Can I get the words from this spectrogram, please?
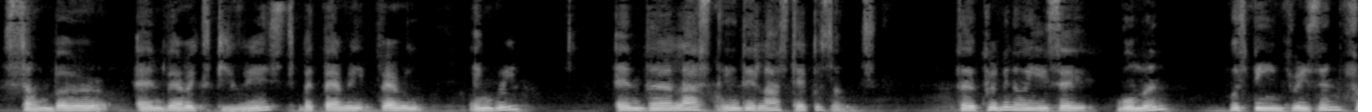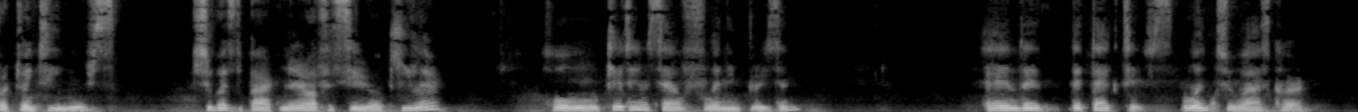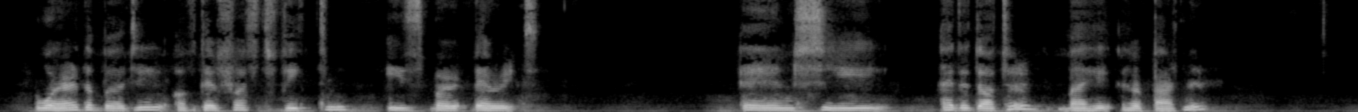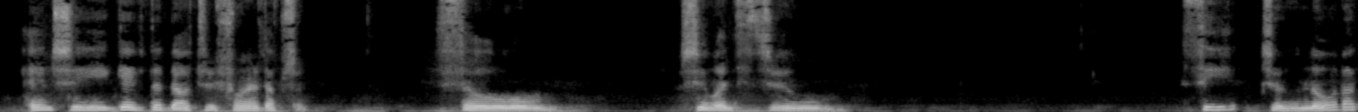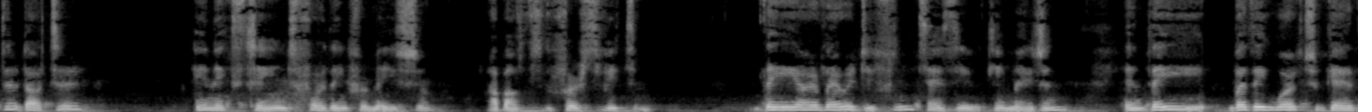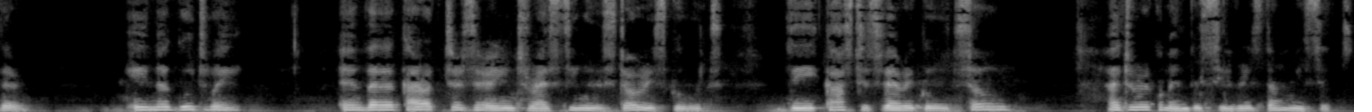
somber and very experienced, but very, very angry. And the last, in the last episode, the criminal is a woman who's been in prison for 20 years. She was the partner of a serial killer who killed himself when in prison. And the detectives want to ask her where the body of their first victim is bur- buried. And she had a daughter by her partner, and she gave the daughter for adoption. So she wants to see, to know about her daughter in exchange for the information about the first victim. They are very different, as you can imagine, and they, but they work together in a good way. And the characters are interesting, the story is good the cast is very good, so I do recommend this series. Don't miss it.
